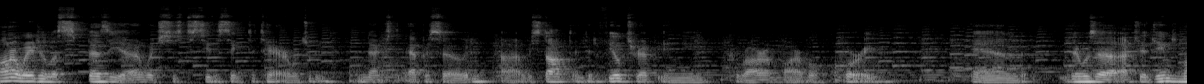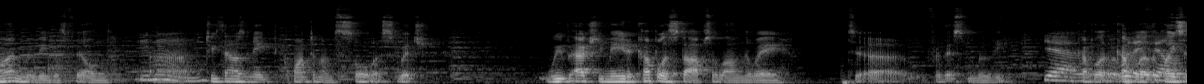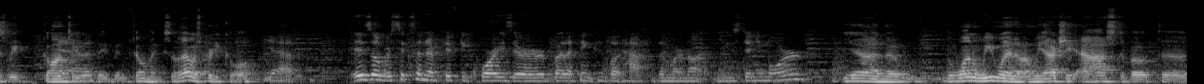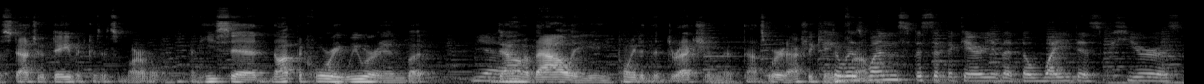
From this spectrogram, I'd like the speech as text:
On our way to La Spezia, which is to see the Cinque Terre, which will be next episode, uh, we stopped and did a field trip in the Carrara Marble Quarry. And there was a actually a James Bond movie was filmed, uh, 2008 Quantum of Solace, which we've actually made a couple of stops along the way to uh, for this movie. yeah. A couple of where couple of the places we've gone to that they've been filming, so that was pretty cool. Yeah. Is over 650 quarries there, but I think about half of them are not used anymore. Yeah, and the the one we went on, we actually asked about the statue of David because it's a marble, and he said not the quarry we were in, but Yeah. down a valley. He pointed the direction that that's where it actually came from. There was from. one specific area that the whitest, purest.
